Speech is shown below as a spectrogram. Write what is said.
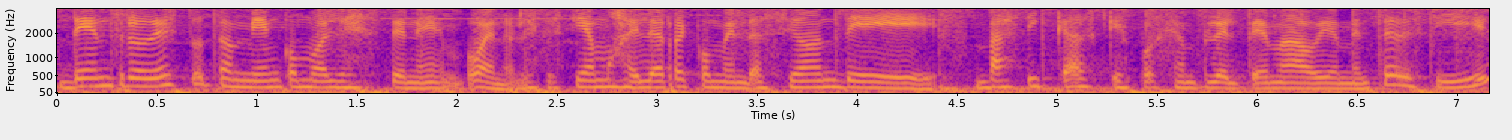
Dentro de esto también, como les tenemos, bueno, les decíamos tenemos ahí la recomendación de básicas, que es por ejemplo el tema obviamente de sí,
